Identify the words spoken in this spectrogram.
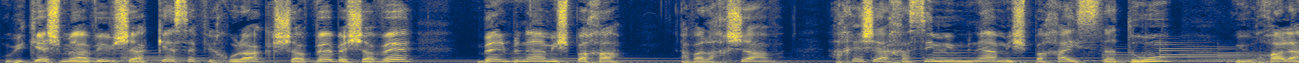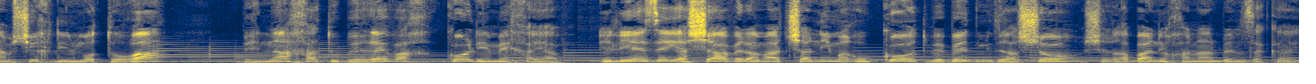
הוא ביקש מאביו שהכסף יחולק שווה בשווה בין בני המשפחה. אבל עכשיו, אחרי שהיחסים עם בני המשפחה הסתדרו, הוא יוכל להמשיך ללמוד תורה בנחת וברווח כל ימי חייו. אליעזר ישב ולמד שנים ארוכות בבית מדרשו של רבן יוחנן בן זכאי,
